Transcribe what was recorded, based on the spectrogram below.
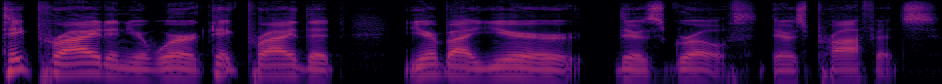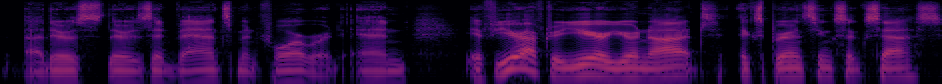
take pride in your work. Take pride that year by year there's growth, there's profits, uh, there's there's advancement forward. And if year after year you're not experiencing success,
